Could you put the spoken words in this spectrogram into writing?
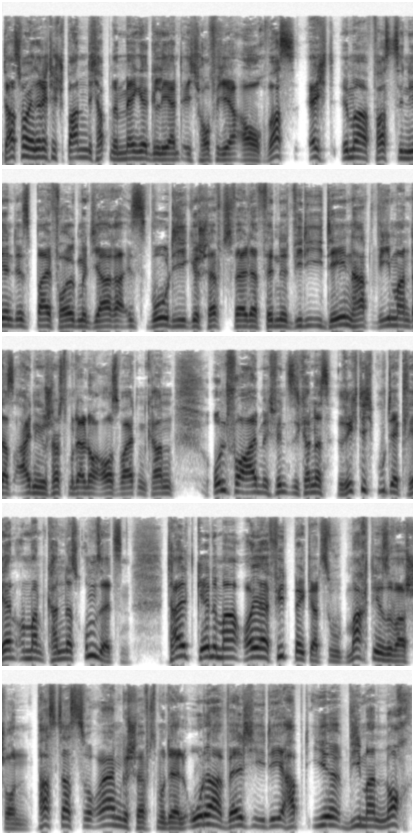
Das war wieder richtig spannend. Ich habe eine Menge gelernt. Ich hoffe, ihr auch. Was echt immer faszinierend ist bei Folgen mit Jara, ist, wo die Geschäftsfelder findet, wie die Ideen hat, wie man das eigene Geschäftsmodell noch ausweiten kann. Und vor allem, ich finde, sie kann das richtig gut erklären und man kann das umsetzen. Teilt gerne mal euer Feedback dazu. Macht ihr sowas schon? Passt das zu eurem Geschäftsmodell? Oder welche Idee habt ihr, wie man noch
